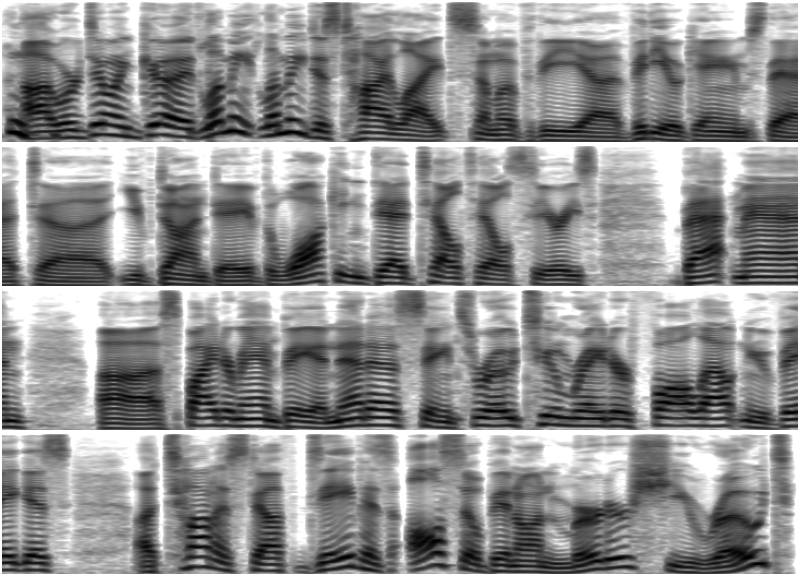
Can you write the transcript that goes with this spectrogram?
uh, we're doing good. Let me let me just highlight some of the uh, video games that uh, you've done, Dave. The Walking Dead Telltale series, Batman, uh, Spider Man, Bayonetta, Saints Row, Tomb Raider, Fallout, New Vegas, a ton of stuff. Dave has also been on Murder She Wrote.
